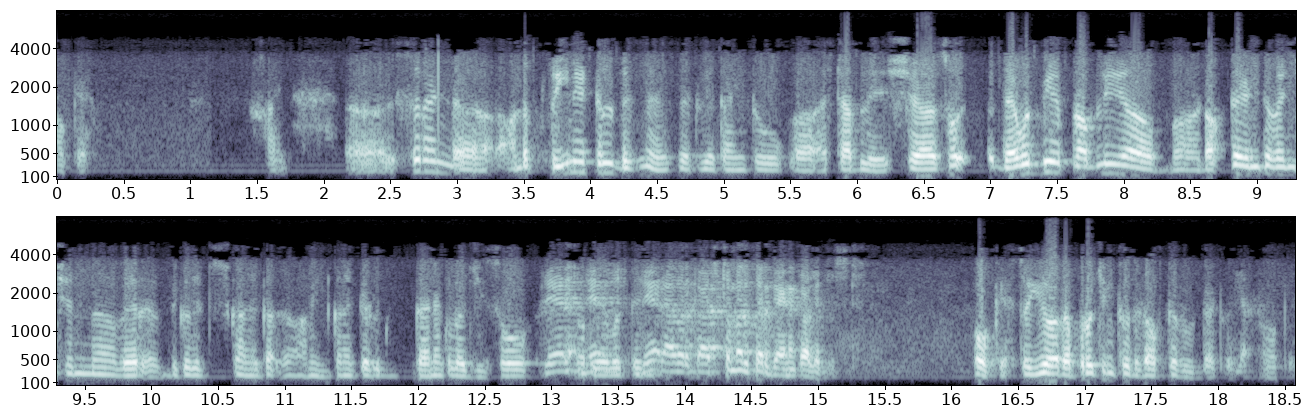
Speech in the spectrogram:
Okay. Fine. Uh, sir, and uh, on the prenatal business that we are trying to uh, establish, uh, so there would be a, probably a uh, doctor intervention uh, where because it's kind of, I mean connected with gynecology. So they're, they're, they're our customers are gynecologists. Okay, so you are approaching through the doctor route that way. Yeah. Okay,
